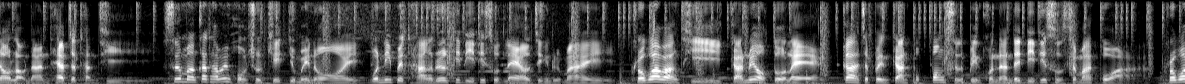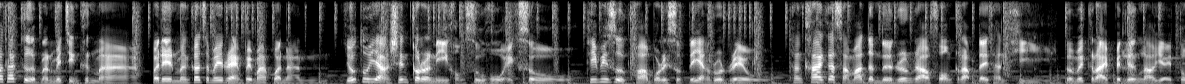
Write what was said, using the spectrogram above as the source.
ดอลเหล่านั้นแทบจะทันที ซึ่งมันก็ทำให้ผมฉุดคิดอยู่ไม่น้อยว่านี่เป็นทางเลือกที่ดีที่สุดแล้วจริงหรือไม่ เพราะว่าบางทีการไม่ออกตัวแรงก็อาจจะเป็นการปกป้องศิลปินคนนั้นได้ดีที่สุดเสียมากกว่า เพราะว่าถ้าเกิดมันไม่จริงขึ้นมา ประเด็นมันก็จะไม่แรงไปมากกว่านั้น ยกตัวอย่างเช่นกรณีของซูโฮเอ็กโซที่พิสูจน์ความบริสุทธิ์ได้อย่างรวดเร็ว ทางค่ายก็สามารถดำเนินเรื่องราวฟ้องกลับได้ทันที โดยไม่กลายเป็นเรื่องราวใหญ่โต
